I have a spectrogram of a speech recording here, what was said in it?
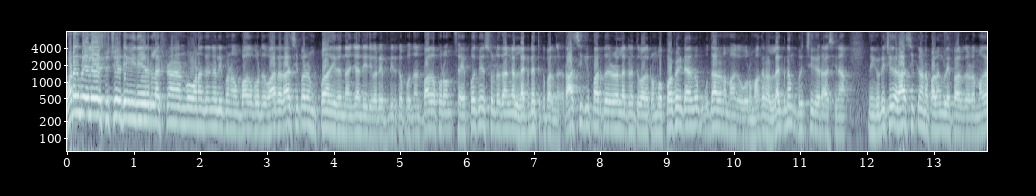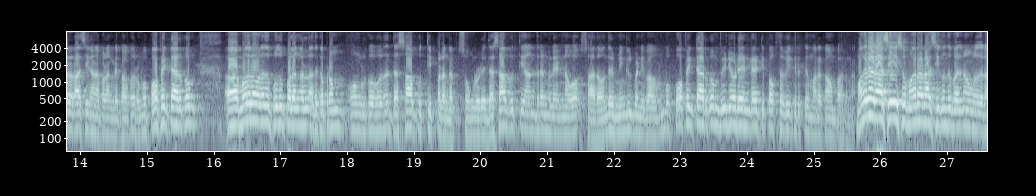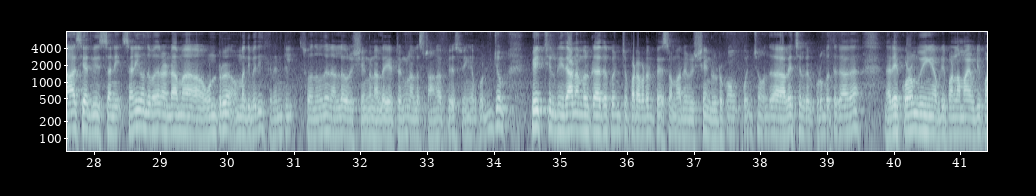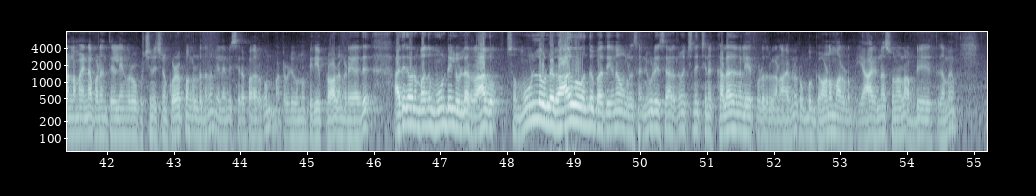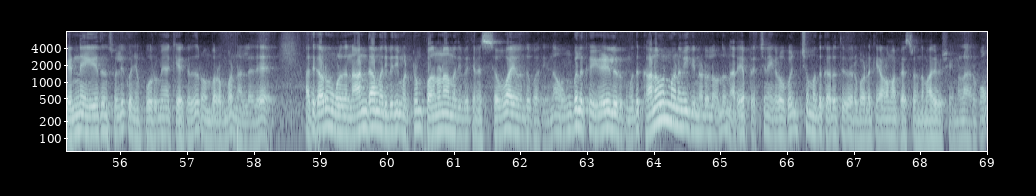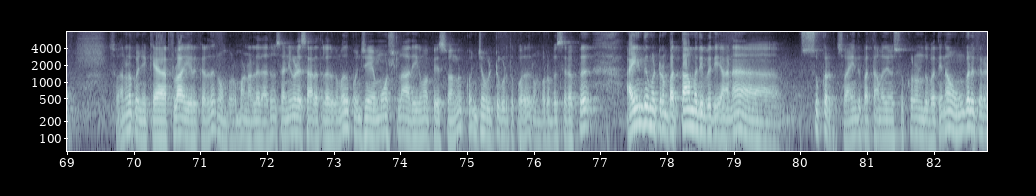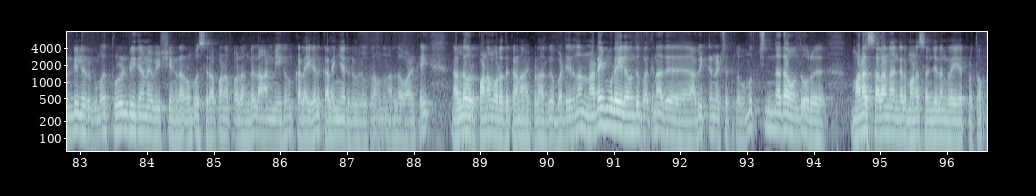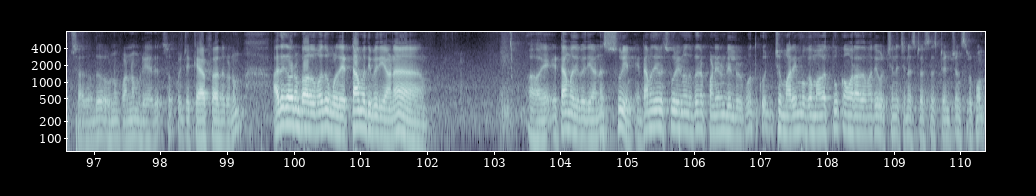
வணக்கம் நேர்களே spiritual TV நேர்கள் லட்சுமண அன்பு வணக்கங்கள். இப்போ நம்ம பார்க்க போகிறது வார ராசி பலன் முப்பதாம் தேதி அஞ்சாம் தேதி வரை எப்படி இருக்க போதும் பார்க்க போகிறோம் ஸோ எப்போதுமே சொல்கிறதாங்க லக்னத்துக்கு பாருங்கள் ராசிக்கு பார்ப்பதை விட லக்னத்துக்கு ரொம்ப பர்ஃபெக்டாக இருக்கும். உதாரணமாக ஒரு மகர லக்னம் ரிச்சிக ராசினா நீங்கள் ரிச்சிக ராசிக்கான பலன்களை பார்க்கறத விட மகர ராசிக்கான பலன்களை பார்க்க ரொம்ப பர்ஃபெக்டாக இருக்கும். முதல்ல வர்றது புது பழங்கள் அதுக்கப்புறம் உங்களுக்கு வந்து தசா புத்தி ஸோ உங்களுடைய தசா புத்தி ஆந்திரங்கள் என்னவோ ஸோ அதை வந்து மிங்கிள் பண்ணி பார்க்க ரொம்ப பர்ஃபெக்டாக இருக்கும். வீடியோட எண்ட டிப் ஆஃப் த வீக் இருக்குது மறக்காமல் பாருங்கள் மகர ராசி ஸோ மகர ராசிக்கு வந்து பார்த்தீங்கன்னா உங்களுக்கு ராசி அதிபதி சனி. சனி வந்து பார்த்தீங்கன்னா ரெண்டாம் ஒன்று அதிபதி ரெண்டில். ஸோ அது வந்து நல்ல ஒரு விஷயங்கள் நல்ல ஏற்றங்கள் நல்ல ஸ்ட்ராங்காக பேசுவீங்க. கொஞ்சம் பேச்சில் நிதானம் இருக்காது. கொஞ்சம் படபடன்னு பேசுகிற மாதிரி விஷயங்கள் இருக்கும். கொஞ்சம் வந்து அலைச்சல்கள் குடும்பத்துக்காக நிறைய குழம்புவீங்க. அப்படி பண்ணலாமா இப்படி பண்ணலாமா என்ன பண்ணுன்னு தெரியலங்கிற ஒரு சின்ன சின்ன குழப்பங்கள் இருந்தாலும் எல்லாமே சிறப்பாக இருக்கும். மற்றபடி ஒன்றும் பெரிய ப்ராப்ளம் கிடையாது. அதுக்கப்புறம் பார்த்து மூன்றில் உள்ள ராகு. ஸோ மூணில் உள்ள ராகு வந்து பார்த்திங்கன்னா உங்களுக்கு சனியுடைய சாரத்தில் சின்ன சின்ன கலகங்கள் ஏற்படுவதற்கான வாய்ப்பு ரொம்ப கவனமாக இருக்கணும். யார் என்ன சொன்னாலும் அப்படியே எடுத்துக்காமல் என்ன ஏதுன்னு சொல்லி கொஞ்சம் பொறுமையாக கேட்குறது ரொம்ப ரொம்ப நல்லது. அதுக்கப்புறம் உங்களது நான்காம் அதிபதி மற்றும் பதினொன்றாம் அதிபதியான செவ்வாய் வந்து பார்த்திங்கன்னா உங்களுக்கு ஏழில் இருக்கும்போது கணவன் மனைவிக்கு நடுவில் வந்து நிறைய பிரச்சனைகள் கொஞ்சம் வந்து கருத்து வேறுபாடு கேவலமாக பேசுகிற அந்த மாதிரி விஷயங்கள்லாம் இருக்கும். ஸோ அதனால் கொஞ்சம் கேர்ஃபுல்லாக இருக்கிறது ரொம்ப ரொம்ப நல்லது. அதுவும் சனியோட சாரத்தில் இருக்கும்போது கொஞ்சம் எமோஷனலாக அதிகமாக பேசுவாங்க. கொஞ்சம் விட்டு கொடுத்து போகிறது ரொம்ப ரொம்ப சிறப்பு. ஐந்து மற்றும் பத்தாம் அதிபதியான சுக்கரன். ஸோ ஐந்து பத்தாம் அதிபதி சுக்கரன் வந்து பார்த்திங்கன்னா உங்களுக்கு ரெண்டில் இருக்கும்போது தொழில் ரீதியான விஷயங்கள்லாம் ரொம்ப சிறப்பான பலன்கள். ஆன்மீகம் கலைகள் கலைஞர்களுக்கெல்லாம் வந்து நல்ல வாழ்க்கை நல்ல ஒரு பணம் வர்றதுக்கான வாய்ப்பெல்லாம் இருக்குது பட் இருந்தாலும் நடைமுறையில் வந்து பார்த்திங்கன்னா அது அவிட்ட நட்சத்திரத்தில் போகும்போது சின்னதாக வந்து ஒரு மனசலனங்கள் மனசஞ்சலங்களை ஏற்படுத்தும். ஸோ அது வந்து ஒன்றும் பண்ண முடியாது. ஸோ கொஞ்சம் கேர்ஃபுல்லாக இருந்துக்கணும். அதுக்கப்புறம் பார்க்கும்போது உங்களுக்கு எட்டாம் அதிபதியான எட்டாம் அதிபதியான சூரியன். எட்டாம் அதிபதி சூரியன் வந்து பார்த்தீங்கன்னா பன்னிரெண்டில் இருக்கும்போது கொஞ்சம் மறைமுகமாக தூக்கம் வராத மாதிரி ஒரு சின்ன சின்ன ஸ்ட்ரெஸ்ஸஸ் டென்ஷன்ஸ் இருக்கும்.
